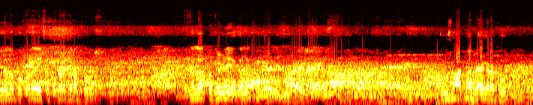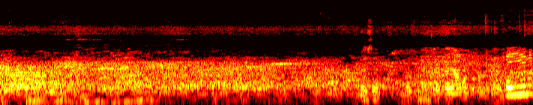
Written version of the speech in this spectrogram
ये लो पकड़ो ऐसे पकड़ के रखो। गलत पकड़ लिया गलत पकड़ लिया। उस हाथ में बैग रखो। ऐसे बस मैं चलता जाऊँगा तो सही है ना?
